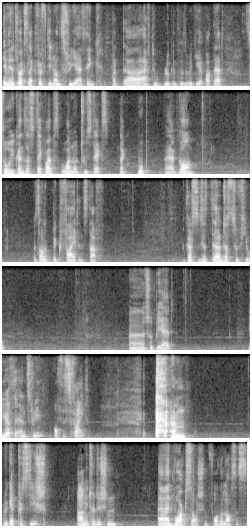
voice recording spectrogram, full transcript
Even it works like 15 on 3, I think. But uh, I have to look into the wiki about that. So you can just stack wipe one or two stacks. Like, whoop, they are gone. Without a big fight and stuff. Because just, there are just too few. Uh, should be add. You have the end screen of this fight. um, we get prestige, army tradition, and war exhaustion for the losses.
